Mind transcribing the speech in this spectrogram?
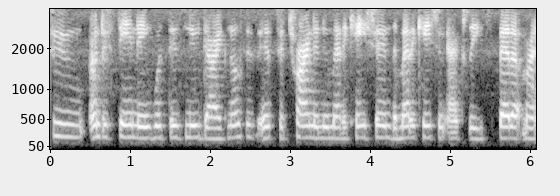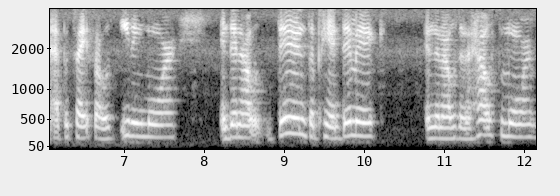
to understanding what this new diagnosis is to trying a new medication. The medication actually sped up my appetite, so I was eating more. And then I then the pandemic, and then I was in the house more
